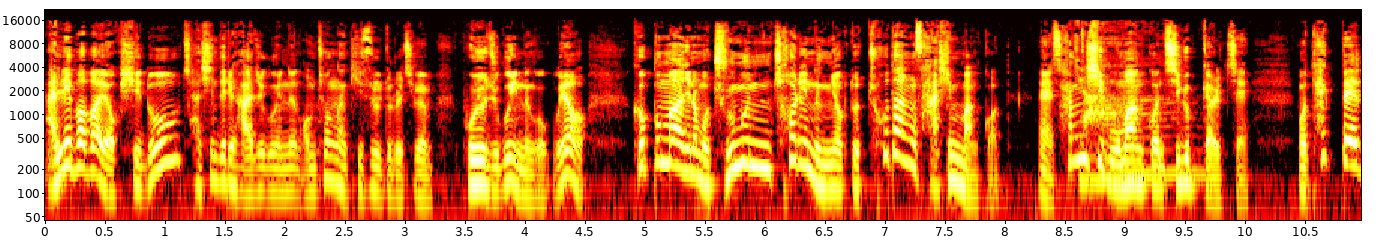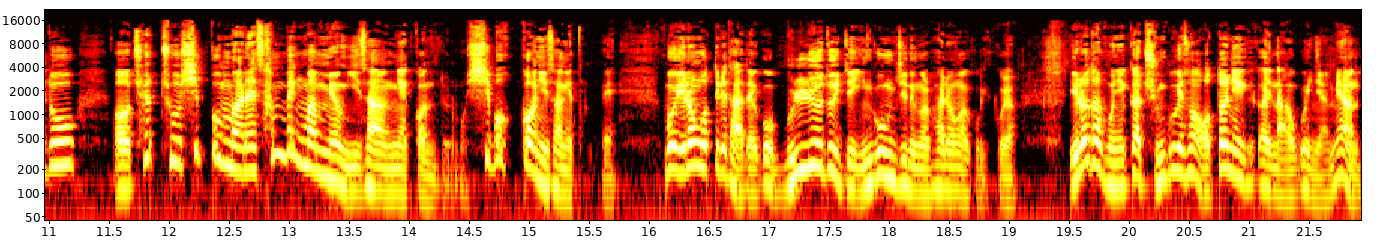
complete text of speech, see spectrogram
알리바바 역시도 자신들이 가지고 있는 엄청난 기술들을 지금 보여주고 있는 거고요. 그것뿐만 아니라 뭐 주문 처리 능력도 초당 40만 건, 네, 35만 야. 건 지급 결제. 뭐 택배도 어, 최초 10분 만에 300만 명 이상의 건들, 뭐 10억 건 이상의 택배, 뭐 이런 것들이 다 되고 물류도 이제 인공지능을 활용하고 있고요. 이러다 보니까 중국에서는 어떤 얘기가 나오고 있냐면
